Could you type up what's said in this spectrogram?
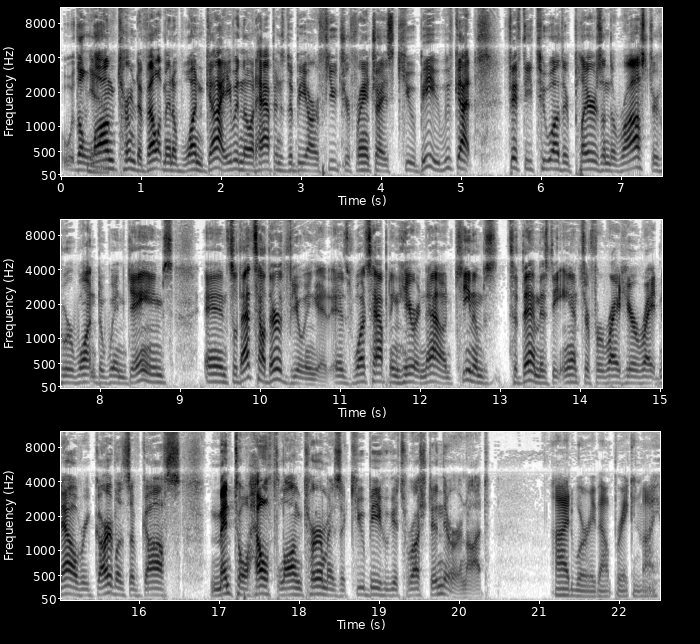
the long-term development of one guy, even though it happens to be our future franchise QB. We've got 52 other players on the roster who are wanting to win games, and so that's how they're viewing it: is what's happening here and now. And Keenum's to them is the answer for right here, right now, regardless of Goff's mental health long-term as a QB who gets rushed in there or not. I'd worry about breaking my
